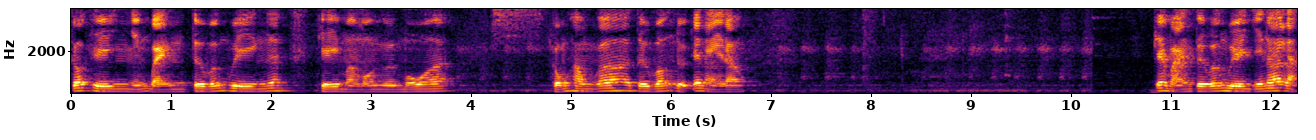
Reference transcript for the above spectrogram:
có khi những bạn tư vấn viên á khi mà mọi người mua á cũng không có tư vấn được cái này đâu. Cái bạn tư vấn viên chỉ nói là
